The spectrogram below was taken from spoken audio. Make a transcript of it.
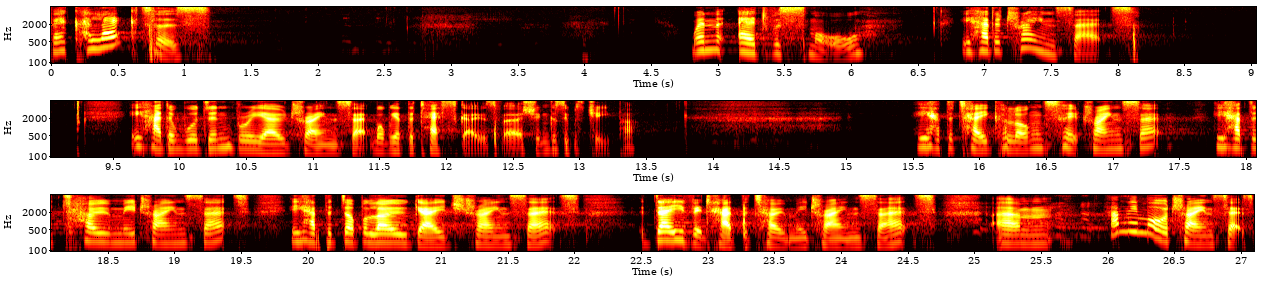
They're collectors. When Ed was small, he had a train set. He had a wooden Brio train set. Well, we had the Tesco's version because it was cheaper. He had the take along train set. He had the Tomy train set. He had the double O gauge train set. David had the Tomy train set. Um, how many more train sets?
